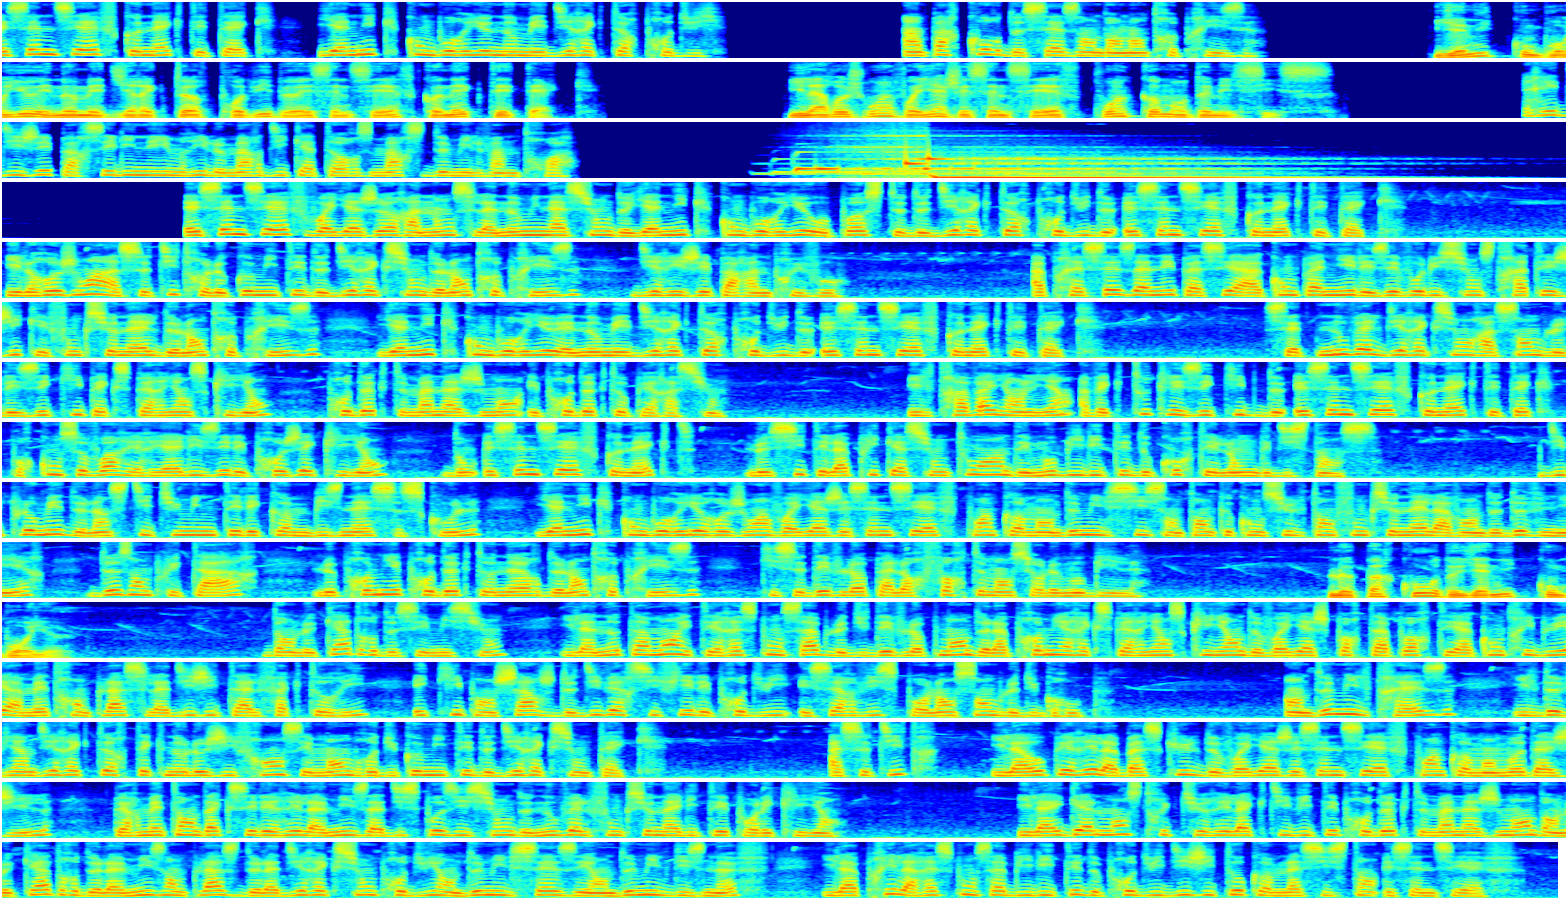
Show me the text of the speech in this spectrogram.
SNCF Connect et Tech, Yannick Combourieux nommé directeur produit. Un parcours de 16 ans dans l'entreprise. Yannick Combourieux est nommé directeur produit de SNCF Connect et Tech. Il a rejoint voyagesncf.com en 2006. Rédigé par Céline Imri le mardi 14 mars 2023. SNCF Voyageurs annonce la nomination de Yannick Combourieux au poste de directeur produit de SNCF Connect et Tech. Il rejoint à ce titre le comité de direction de l'entreprise, dirigé par Anne Pruvot. Après 16 années passées à accompagner les évolutions stratégiques et fonctionnelles de l'entreprise, Yannick Combourieux est nommé directeur produit de SNCF Connect et Tech. Cette nouvelle direction rassemble les équipes expérience client, product management et product opération il travaille en lien avec toutes les équipes de SNCF Connect et Tech pour concevoir et réaliser les projets clients, dont SNCF Connect, le site et l'application Tout des mobilités de courte et longue distance. Diplômé de l'Institut Mines Telecom Business School, Yannick Combourieux rejoint voyagesncf.com en 2006 en tant que consultant fonctionnel avant de devenir, deux ans plus tard, le premier product owner de l'entreprise, qui se développe alors fortement sur le mobile. Le parcours de Yannick Combourieux. Dans le cadre de ses missions, il a notamment été responsable du développement de la première expérience client de voyage porte-à-porte et a contribué à mettre en place la Digital Factory, équipe en charge de diversifier les produits et services pour l'ensemble du groupe. En 2013, il devient directeur technologie France et membre du comité de direction tech. À ce titre, il a opéré la bascule de voyage SNCF.com en mode agile, permettant d'accélérer la mise à disposition de nouvelles fonctionnalités pour les clients. Il a également structuré l'activité Product Management dans le cadre de la mise en place de la direction produit en 2016 et en 2019. Il a pris la responsabilité de produits digitaux comme l'assistant SNCF.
